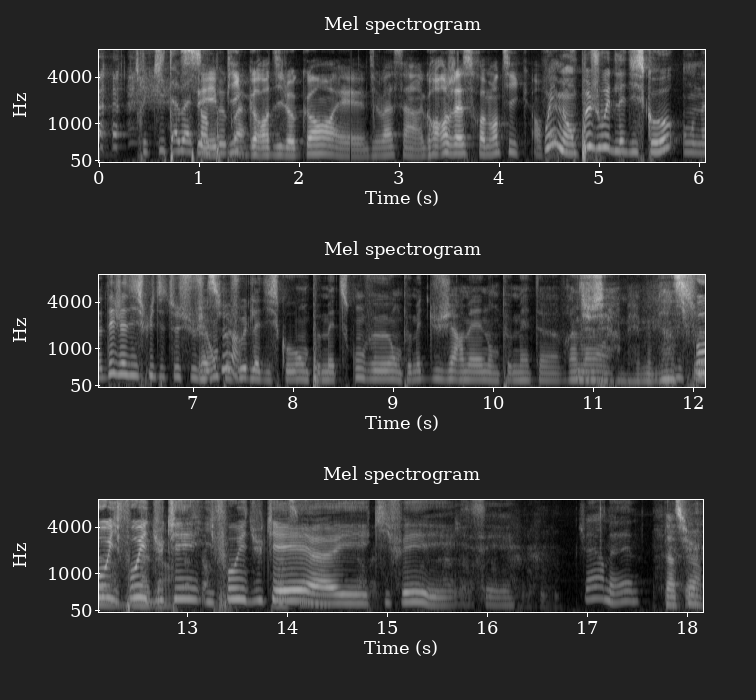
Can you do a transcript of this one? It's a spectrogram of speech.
truc qui tabasse c'est un peu épique, quoi. grandiloquent, et tu vois, c'est un grand geste romantique, en Oui, fait. mais on peut jouer de la disco. On a déjà discuté de ce sujet. Bien on peut jouer de la disco. On peut mettre ce qu'on veut. On peut mettre du germaine. On peut mettre euh, vraiment. Du germaine, bien Il sûr. faut, il faut éduquer. Il faut éduquer euh, et kiffer. Et c'est germaine. Bien sûr.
